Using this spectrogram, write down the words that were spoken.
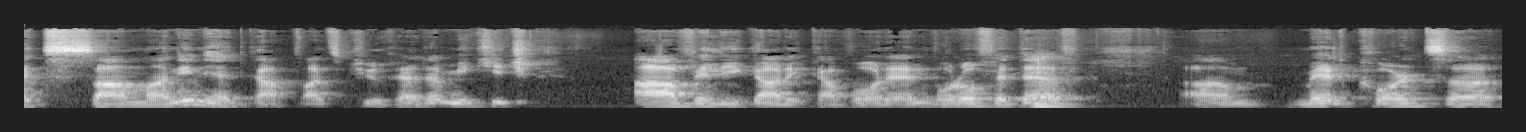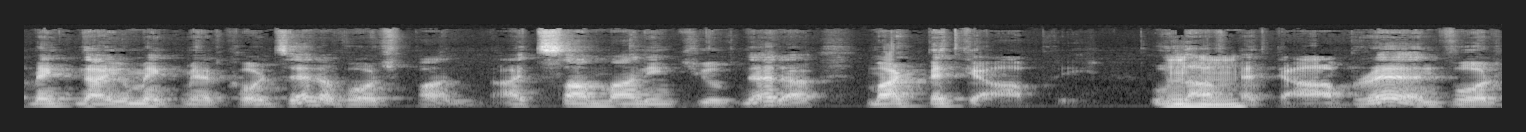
այդ սամանին հետ կապված քյուղերը մի քիչ ավելի գարիկավոր են, որովհետև մեր կորձը մենք նայում ենք մեր կորձերը որ բան այդ սամանին քյուղները մարդ պետք է ապրի ու լավ պետք է ապրեն որ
